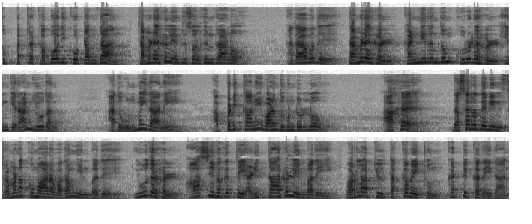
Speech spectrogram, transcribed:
துப்பற்ற கபோதி கூட்டம்தான் தமிழர்கள் என்று சொல்கின்றானோ? அதாவது தமிழர்கள் கண்ணிருந்தும் குருடர்கள் என்கிறான் யூதன். அது உண்மைதானே? அப்படித்தானே வாழ்ந்து கொண்டுள்ளோம். ஆக தசரதனின் சிரமணகுமார வதம் என்பது யூதர்கள் ஆசிவகத்தை அழித்தார்கள் என்பதை வரலாற்றில் தக்க வைக்கும் கட்டுக்கதைதான்.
